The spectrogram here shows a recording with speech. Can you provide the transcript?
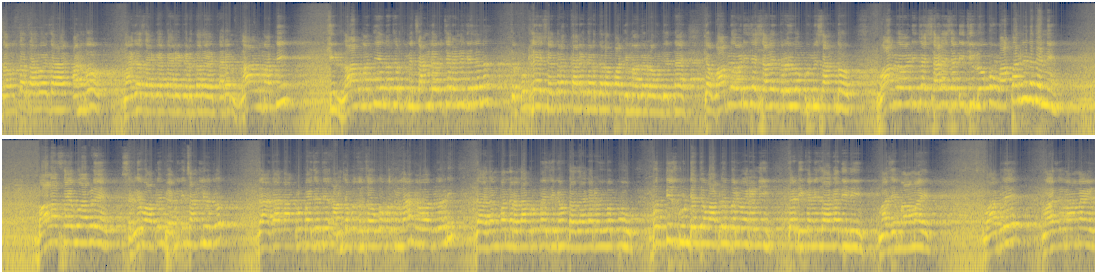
संस्था चालवायचा अनुभव माझ्यासारख्या कार्यकर्त्याला आहे. कारण लाल माती ही लाल माती आहे ना जर तुम्ही चांगल्या विचाराने गेले ना तर कुठल्याही क्षेत्रात कार्यकर्त्याला पाठीमागे राहून देत नाही. त्या वाबळेवाडीच्या शाळेत रवी बापू मी सांगतो वाबळेवाडीच्या शाळेसाठी जी लोक वापरली ना त्यांनी बाळासाहेब वाबळे सगळे वाबळे फॅमिली चांगली होतो हो. दहा दहा लाख रुपयाचे ते आमच्यापासून चौकापासून लांब आहे वाबळेवाडी दहा दहा पंधरा लाख रुपयाची घेऊन टा जागा रवी बापू. बत्तीस गुंठे त्या वाबळे परिवाराने त्या ठिकाणी जागा दिली. माझे मामा आहेत. वाबळे माझे मामा आहेत.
